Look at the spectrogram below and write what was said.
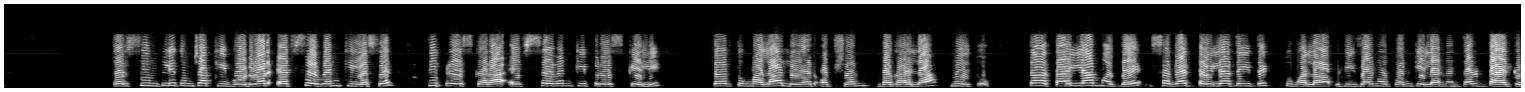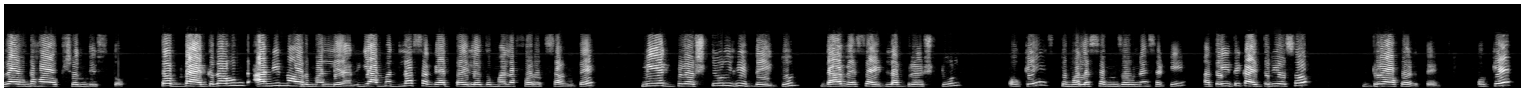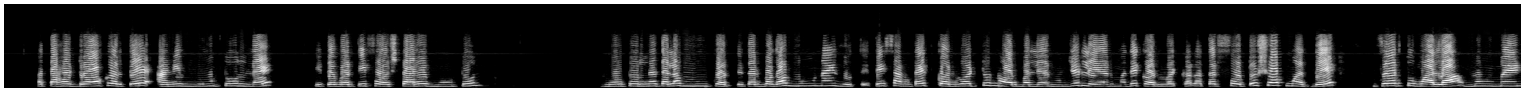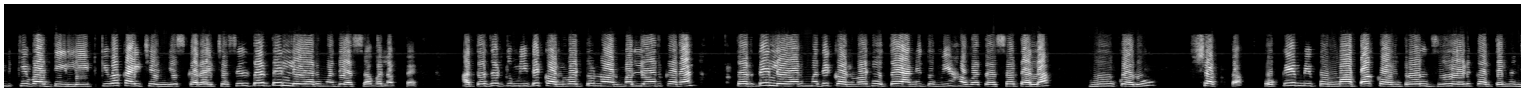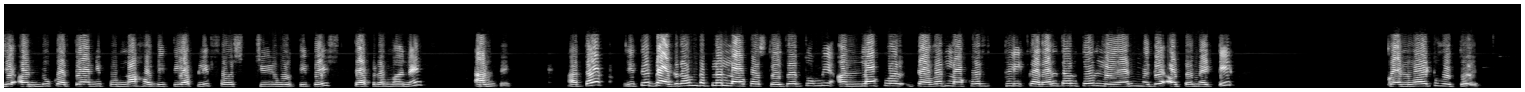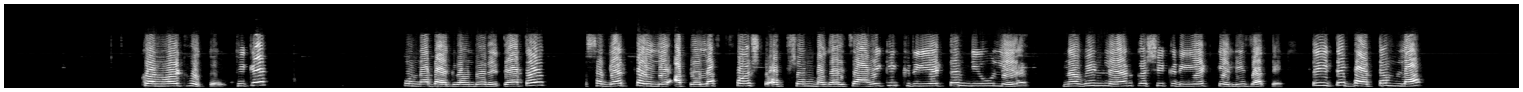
तर सिम्पली तुमच्या कीबोर्डवर एफ सेवन की असेल ती प्रेस करा. एफ सेवन की प्रेस केली तर तुम्हाला लेअर ऑप्शन बघायला मिळतो. तर आता यामध्ये सगळ्यात पहिले आता इथे तुम्हाला डिझाईन ओपन केल्यानंतर बॅकग्राऊंड हा ऑप्शन दिसतो. तर बॅकग्राऊंड आणि नॉर्मल लेअर यामधला सगळ्यात पहिले तुम्हाला फरक सांगते. मी एक ब्रश टूल घेते इथून डाव्या साईडला ब्रश टूल ओके तुम्हाला समजवण्यासाठी. आता इथे काहीतरी असं ड्रॉ करते. ओके आता हा ड्रॉ करते आणि मूव टूल ने इथे वरती फर्स्ट आहे मूव टूल मूव टूल ने त्याला मूव करते. तर बघा मूव नाही होते. ते सांगतायत कन्वर्ट टू नॉर्मल लेअर म्हणजे लेअरमध्ये कन्वर्ट करा. तर फोटोशॉपमध्ये जर तुम्हाला मुवमेंट किंवा डिलीट किंवा काही चेंजेस करायचे असेल तर ते लेअरमध्ये असावं लागतंय. आता जर तुम्ही ते कन्वर्ट टू नॉर्मल लेअर कराल तर ते लेअरमध्ये कन्वर्ट होते आणि तुम्ही हवं तसं त्याला मूव करू शकता. ओके मी पुन्हा आता कंट्रोल झेड करते म्हणजे अंडू करते आणि पुन्हा हवी ती आपली फर्स्ट जी होती पेज त्याप्रमाणे आणते. आता इथे बॅकग्राऊंड आपला लॉक असतोय. जर तुम्ही अनलॉक वर त्यावर लॉक वर क्लिक कराल तर तो लेअरमध्ये ऑटोमॅटिक कन्वर्ट होतोय. कन्वर्ट होतोय. ठीक आहे? पुन्हा बॅकग्राऊंड वर येते. आता सगळ्यात पहिले आपल्याला फर्स्ट ऑप्शन बघायचा आहे की क्रिएट अ न्यू लेअर नवीन लेअर कशी क्रिएट केली जाते? तर इथे बॉटमला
